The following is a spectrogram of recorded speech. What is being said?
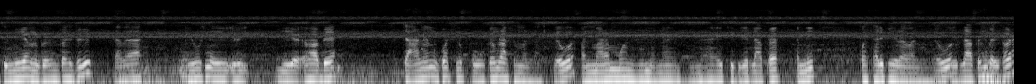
તે મેં એમનું ઘર પાસે જોયું હવે આ પિયુષ ને એ- બે ચાનો ગોઠનો પ્રોગ્રામ રાખ્યો મને. એવું અને મારા મન મને ના કીધી એટલે આપણે એમની પથારી ફેરવવાની એવું? એટલે આપણે કરીએ ખબર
